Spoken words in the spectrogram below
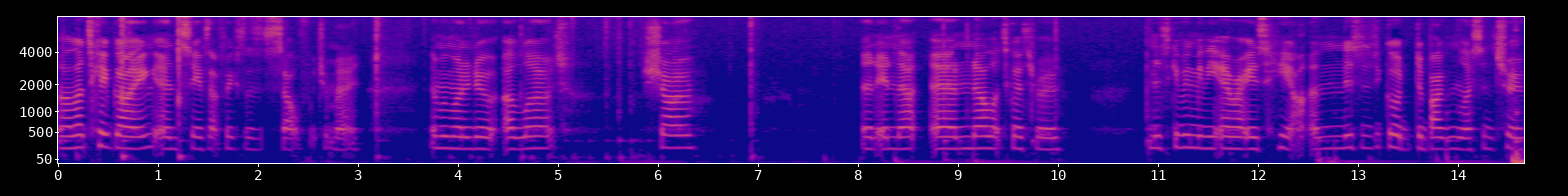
Uh, let's keep going and see if that fixes itself which it may. Then we want to do alert show and in that and now let's go through. And it's giving me the error is here and this is a good debugging lesson too.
